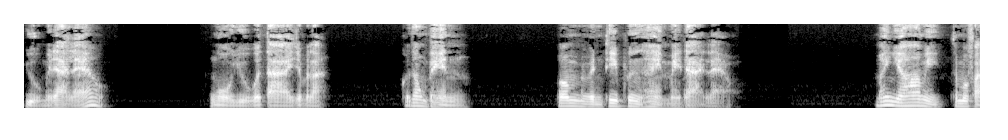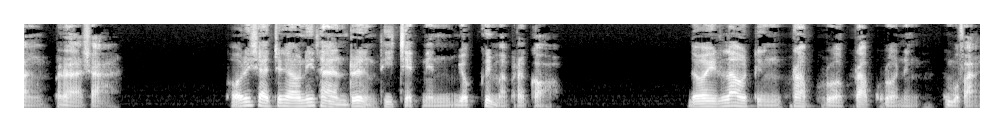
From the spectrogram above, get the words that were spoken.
อยู่ไม่ได้แล้ว โง่อยู่ก็ตายใช่ปะละ่ะก็ต้องเป็น เพราะมันเป็นที่พึ่งให้ไม่ได้แล้ว ไม่ยอมอีกท่านผู้ฟังพระราชาโพระริชาจึงเอานิทานเรื่องที่เจ็ดเน้นยกขึ้นมาประกอบ โดยเล่าถึงครอบครัวครอบครัวหนึ่งท่านผู้ฟัง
